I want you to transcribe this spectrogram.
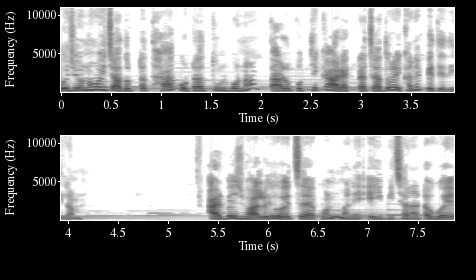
ওই জন্য ওই চাদরটা থাক, ওটা তুলবো না। তার উপর থেকে আর একটা চাদর এখানে পেতে দিলাম। আর বেশ ভালোই হয়েছে এখন মানে এই বিছানাটা হয়ে।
